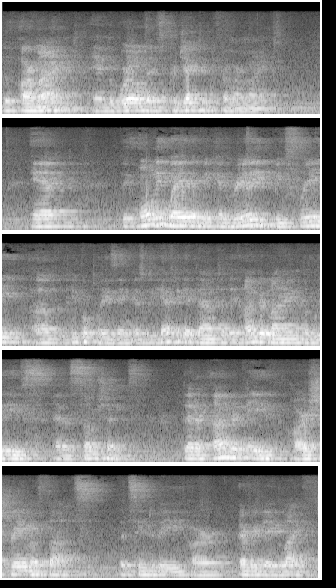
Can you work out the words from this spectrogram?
the, our mind and the world that's projected from our mind. And the only way that we can really be free of people-pleasing is we have to get down to the underlying beliefs and assumptions that are underneath our stream of thoughts that seem to be our everyday life.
